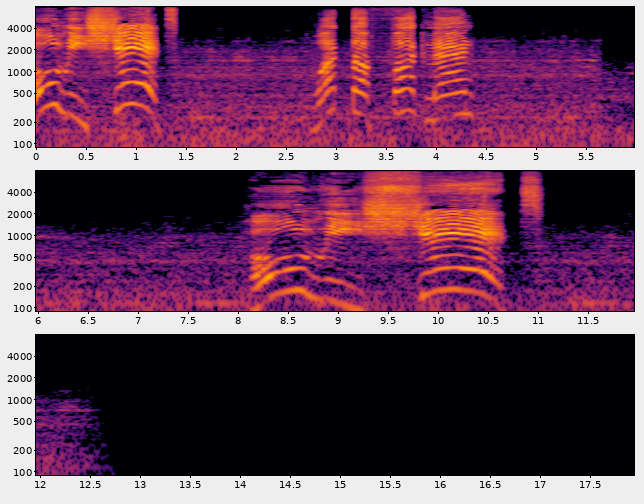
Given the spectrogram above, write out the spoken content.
Holy shit! What the fuck, man? Holy shit!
